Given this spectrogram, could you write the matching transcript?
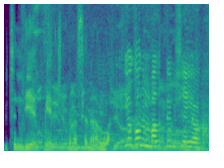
Bütün diyet miyet çıktı mesela Allah. Yok oğlum balıkta bir şey yok.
